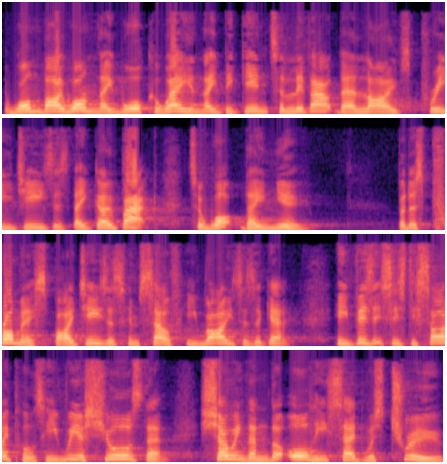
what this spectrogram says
One by one they walk away and they begin to live out their lives pre-Jesus. They go back to what they knew. But as promised by Jesus himself, he rises again. He visits his disciples. He reassures them, showing them that all he said was true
